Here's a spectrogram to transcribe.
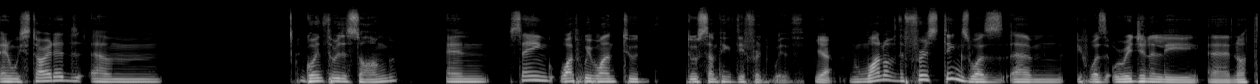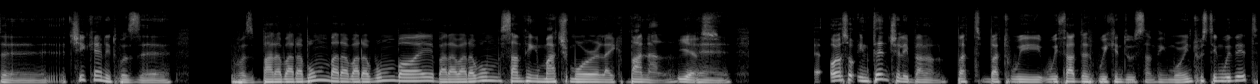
and we started um, going through the song and saying what we want to do something different with. Yeah. One of the first things was um, it was originally uh, not a, chicken, it was a, it was bada bada boom, bada bada boom boy, bada bada boom, something much more like banal. Yes. Uh, also intentionally banal, but but we we thought that we can do something more interesting with it.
